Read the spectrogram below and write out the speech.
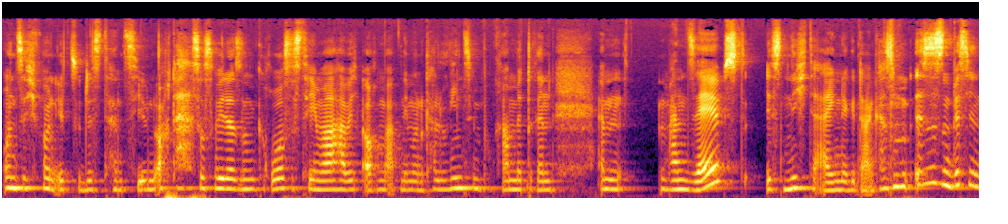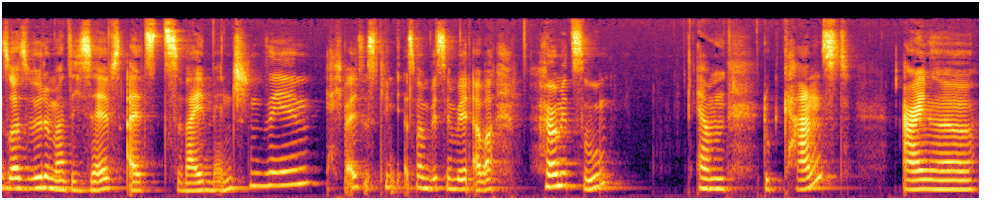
und sich von ihr zu distanzieren. Auch das ist wieder so ein großes Thema, habe ich auch im Abnehmen- und Kalorienzielprogramm mit drin. Ähm, man selbst ist nicht der eigene Gedanke. Also ist es ein bisschen so, als würde man sich selbst als zwei Menschen sehen. Ich weiß, es klingt erstmal ein bisschen wild, aber hör mir zu. Ähm, du kannst eine,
